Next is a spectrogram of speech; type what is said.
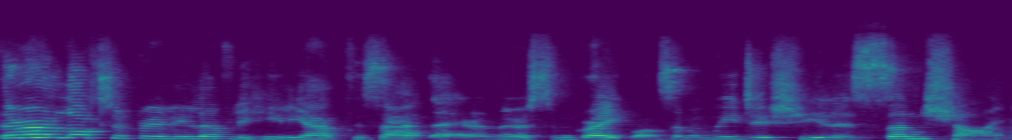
There are a lot of really lovely helianthus out there, and there are some great ones. I mean, we do Sheila's Sunshine,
